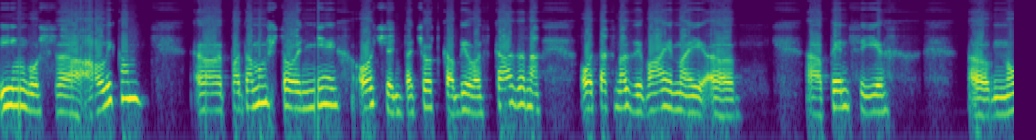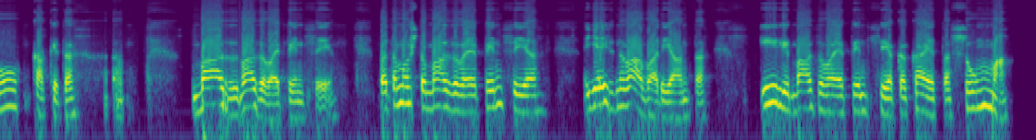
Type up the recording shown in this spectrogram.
Ингус Аликом, потому что не очень-то четко было сказано о так называемой пенсии, ну, как это, баз, базовой пенсии. Потому что базовая пенсия, есть два варианта. Или базовая пенсия какая-то сумма,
